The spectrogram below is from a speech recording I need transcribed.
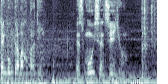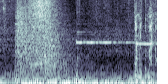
Tengo un trabajo para ti. Es muy sencillo. Dame tu mano.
